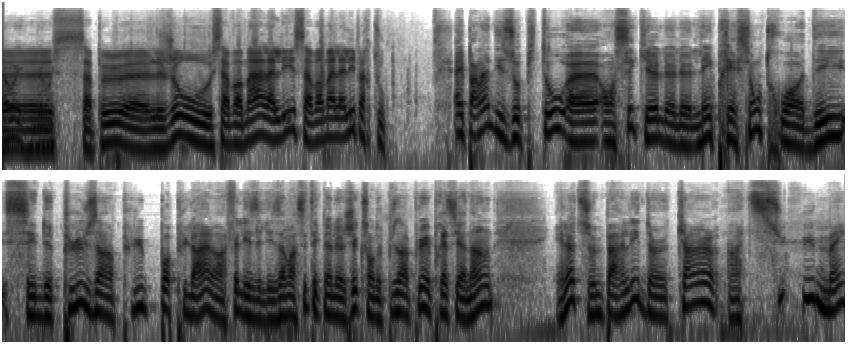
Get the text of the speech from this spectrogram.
Ben oui, ben euh, oui. ça peut, le jour où ça va mal aller, ça va mal aller partout. Hey, parlant des hôpitaux, euh, on sait que l'impression 3D, c'est de plus en plus populaire. En fait, les, les avancées technologiques sont de plus en plus impressionnantes. Et là, tu veux me parler d'un cœur en tissu humain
